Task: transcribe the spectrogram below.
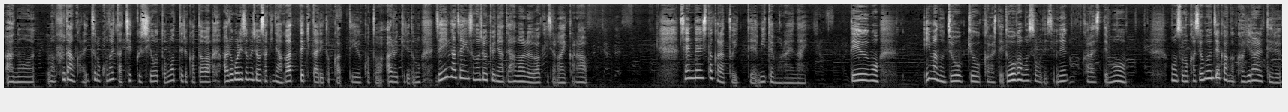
あの、まあ、普段からいつもこの人はチェックしようと思ってる方はアルゴリズム上先に上がってきたりとかっていうことはあるけれども全員が全員その状況に当てはまるわけじゃないから宣伝したからといって見てもらえないっていうもう今の状況からして動画もそうですよね。からしてももうその可処分時間が限られてる。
